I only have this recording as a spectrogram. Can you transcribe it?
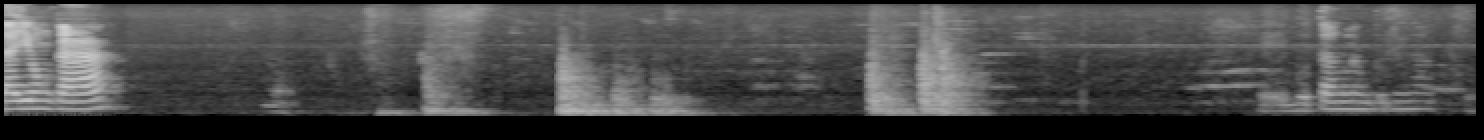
Dayong ka? Eh, butang lang po din ako.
